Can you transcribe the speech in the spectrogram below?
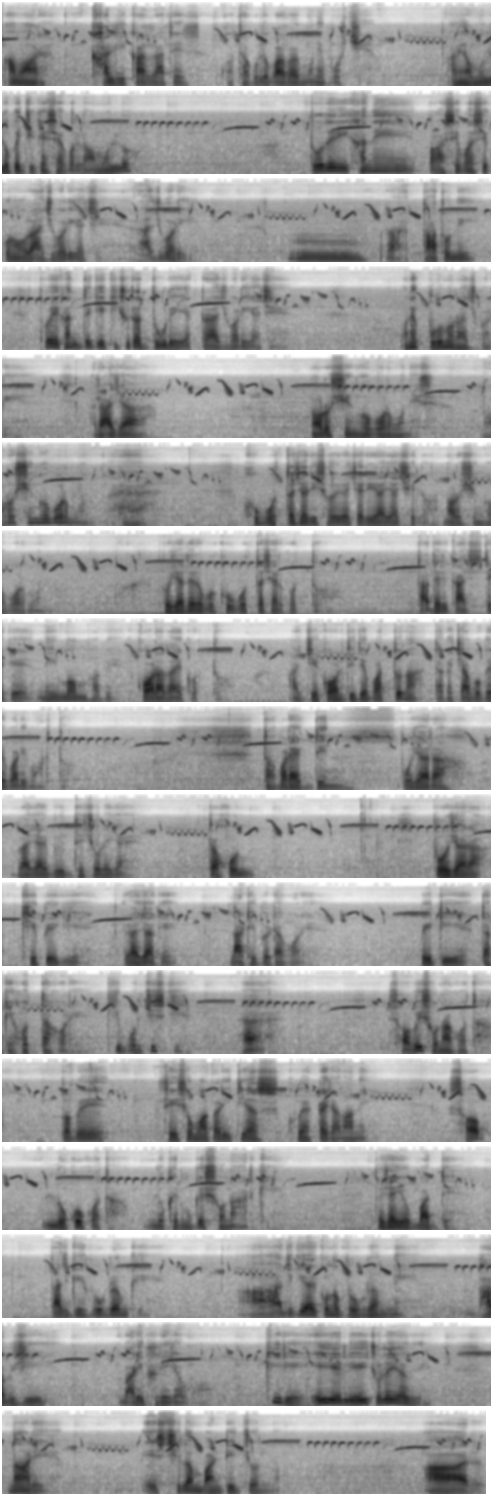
আমার খালি কাল রাতের কথাগুলো বারবার মনে পড়ছে। আমি অমূল্যকে জিজ্ঞাসা করলাম, অমূল্য, তোদের এখানে পাশে পাশে কোনো রাজবাড়ি আছে? রাজবাড়ি? তা তো নেই। তো এখান থেকে কিছুটা দূরে একটা রাজবাড়ি আছে। অনেক পুরনো রাজবাড়ি। রাজা নরসিংহ বর্মনের নরসিংহ বর্মন হ্যাঁ। খুব অত্যাচারী, স্বৈরাচারী রাজা ছিল নরসিংহ বর্মন প্রজাদের ওপর খুব অত্যাচার করত। তাদের কাছ থেকে নির্মমভাবে কর আদায় করত। আর যে কর দিতে পারতো না, তাকে চাবুকের বাড়ি মারত। তারপর একদিন প্রজারা রাজার বিরুদ্ধে চলে যায়। তখন প্রজারা খেপে গিয়ে রাজাকে লাঠি পেটা করে, পেটিয়ে তাকে হত্যা করে। কি বলছিস কি? হ্যাঁ সবই শোনা কথা। তবে সেই সময়কার ইতিহাস খুব একটা জানা নেই। সব লোককথা, লোকের মুখে শোনা আর কি। তো যাই হোক, বাদ দে। আজকে প্রোগ্রাম কি? আজকে আর কোনো প্রোগ্রাম নেই। ভাবছি বাড়ি ফিরে যাব। কী রে, এই এলি, এই চলে যাবি? না রে এসছিলাম বান্টির জন্য। আর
